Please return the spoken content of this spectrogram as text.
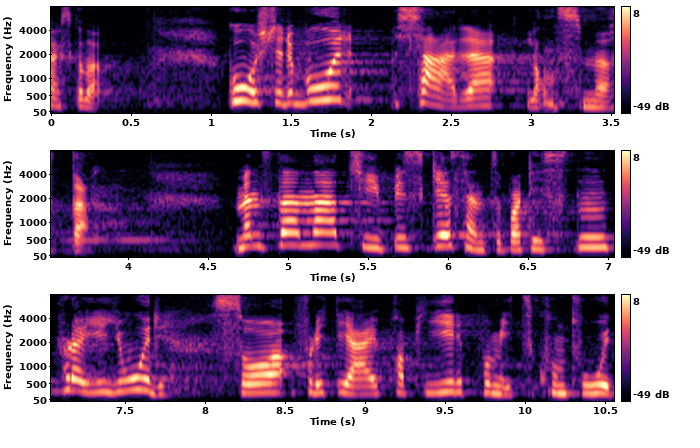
Takk skal du ha. Godstyrebord, kjære landsmøte. Mens den eh, typiske senterpartisten pløyer jord, så flytter jeg papir på mitt kontor.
